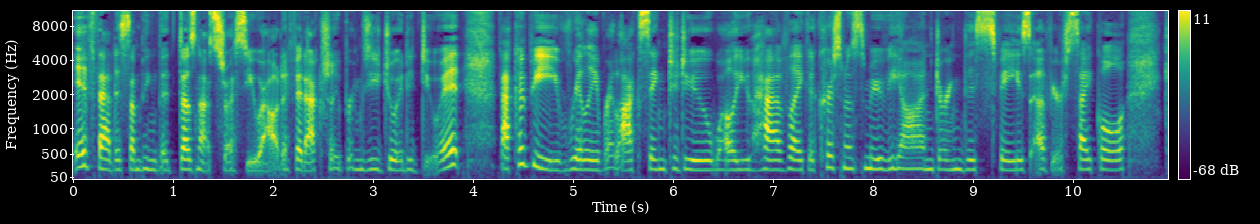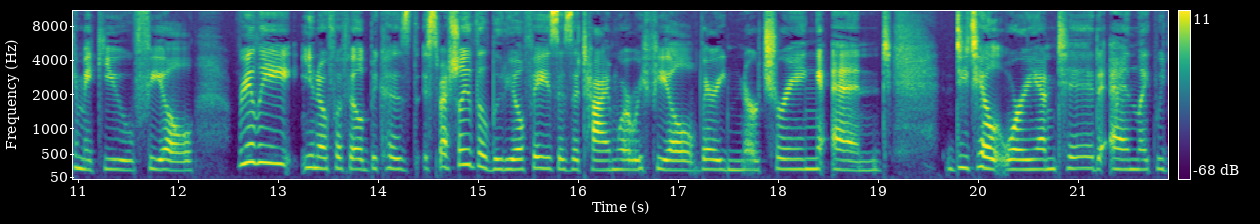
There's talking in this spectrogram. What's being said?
if that is something that does not stress you out, if it actually brings you joy to do it. That could be really relaxing to do while you have like a Christmas movie on during this phase of your cycle, can make you feel really, you know, fulfilled because especially the luteal phase is a time where we feel very nurturing and detail oriented and like we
